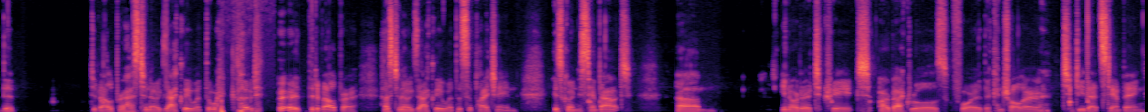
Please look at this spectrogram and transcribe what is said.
the developer has to know exactly what the workload, or the developer has to know exactly what the supply chain is going to stamp out um, in order to create RBAC rules for the controller to do that stamping.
